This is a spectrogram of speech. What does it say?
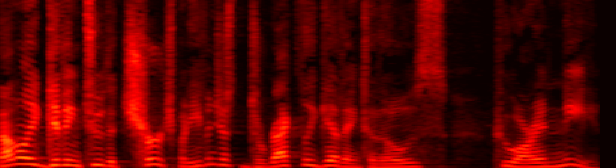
Not only giving to the church, but even just directly giving to those who are in need.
